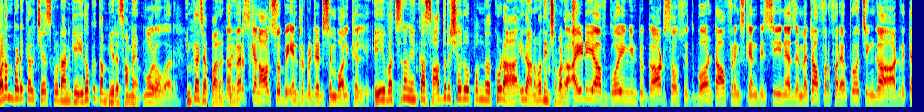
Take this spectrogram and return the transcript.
ఒడంబడికలు చేసుకోవడానికి ఇది ఒక గంభీర సమయం. మోర్ ఓవర్ ఇంకా చెప్పాలంటే the can also be interpreted symbolically ఈ వచనం ఇంకా సాదృశ్య రూపంగా కూడా ఇది అనువదించబడదు idea of going into God's house with burnt offerings can be seen as a metaphor for approaching God with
